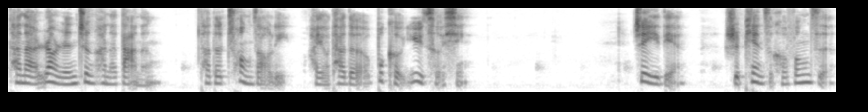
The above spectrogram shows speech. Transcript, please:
他那让人震撼的大能，他的创造力，还有他的不可预测性，这一点是骗子和疯子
